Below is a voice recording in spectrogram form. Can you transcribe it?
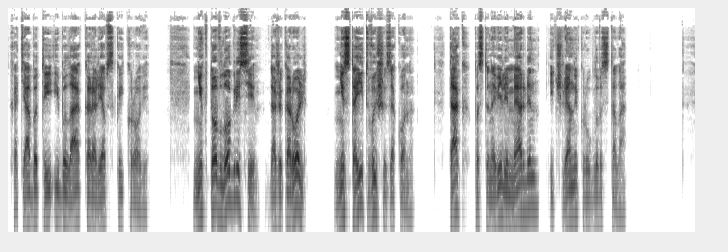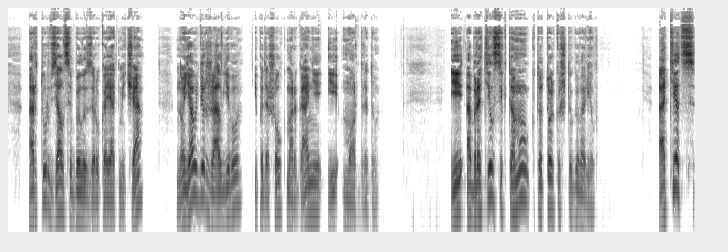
хотя бы ты и была королевской крови. Никто в Логрисе, даже король, не стоит выше закона. Так постановили Мерлин и члены круглого стола. Артур взялся было за рукоять меча, но я удержал его и подошел к Моргане и Мордреду. И обратился к тому, кто только что говорил. Отец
